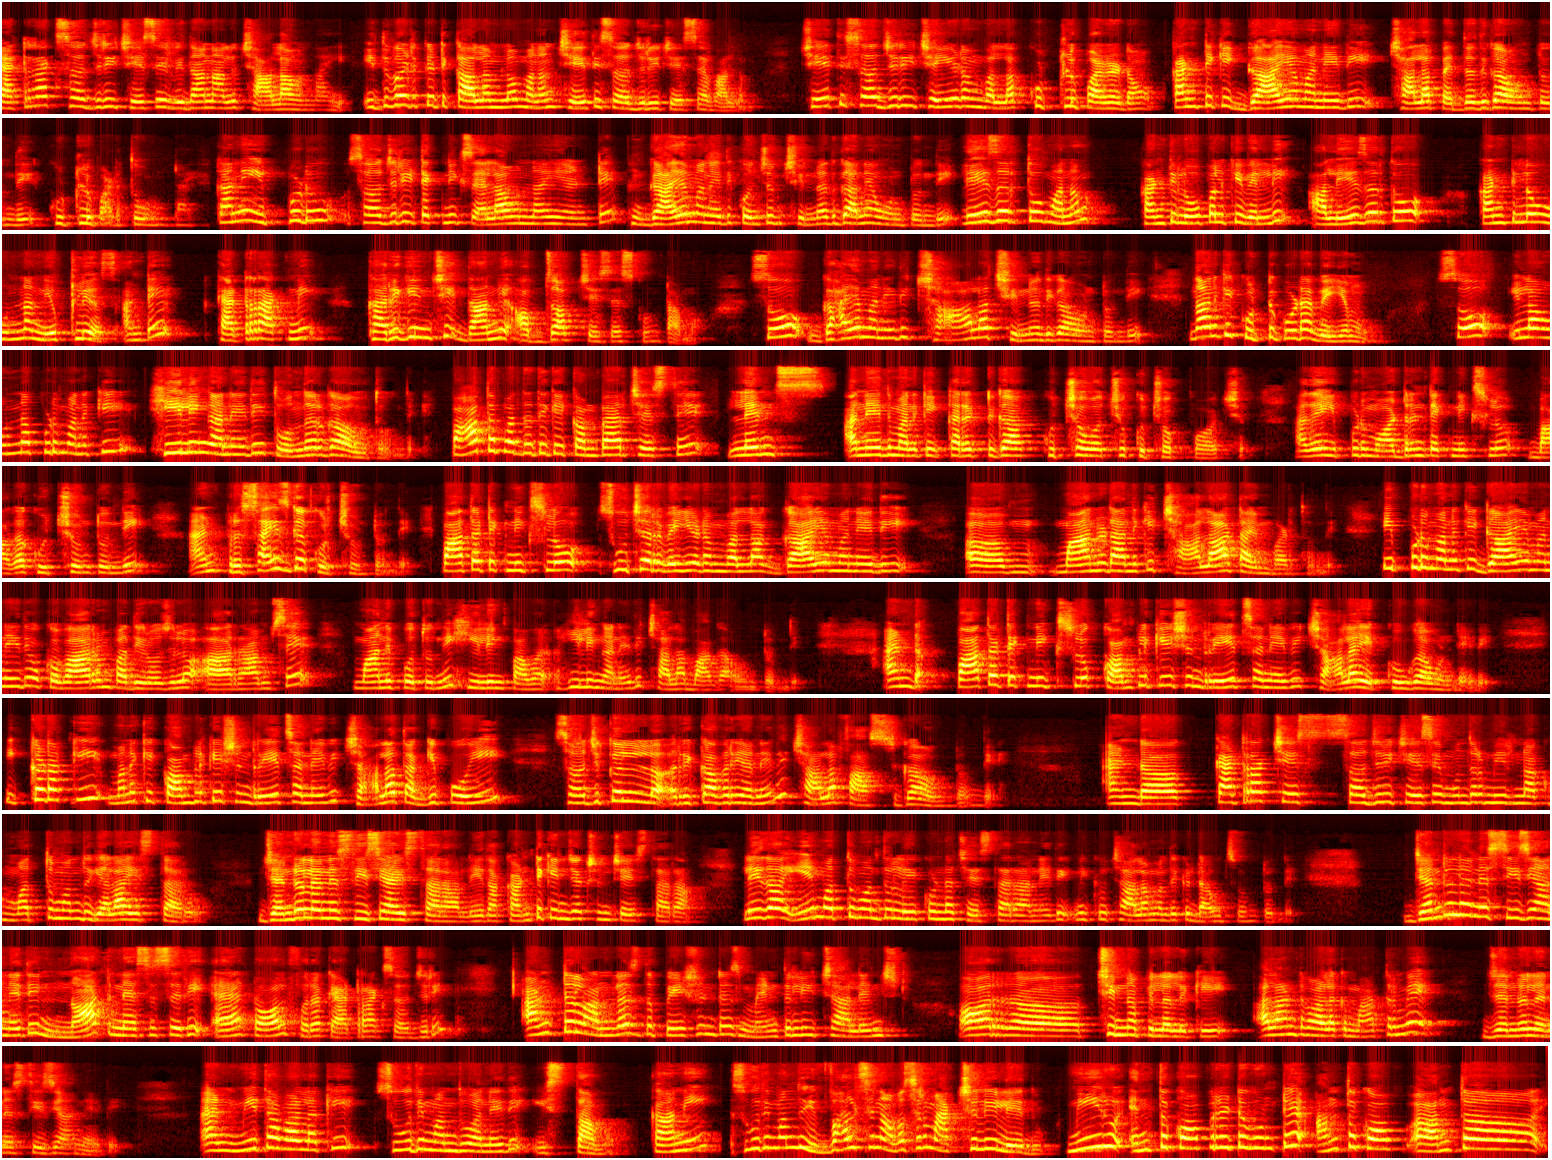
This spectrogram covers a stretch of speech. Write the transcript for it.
కెటరాక్ surgery చేసే విధానాలు చాలా ఉన్నాయి. ఇదివరకటి కాలంలో మనం చేతి సర్జరీ చేసేవాళ్ళం. చేతి సర్జరీ చేయడం వల్ల కుట్లు పడడం కంటికి గాయం అనేది చాలా పెద్దదిగా ఉంటుంది కుట్లు పడుతూ ఉంటాయి. కానీ ఇప్పుడు సర్జరీ టెక్నిక్స్ ఎలా ఉన్నాయి అంటే గాయం అనేది కొంచెం చిన్నదిగానే ఉంటుంది. లేజర్తో మనం కంటి లోపలికి వెళ్ళి ఆ లేజర్తో కంటిలో ఉన్న న్యూక్లియస్ అంటే కెటరాక్ని కరిగించి దాన్ని అబ్జార్బ్ చేసేసుకుంటాము. సో గాయం అనేది చాలా చిన్నదిగా ఉంటుంది. దానికి కుట్టు కూడా వెయ్యము సో ఇలా ఉన్నప్పుడు మనకి హీలింగ్ అనేది తొందరగా అవుతుంది. పాత పద్ధతికి కంపేర్ చేస్తే లెన్స్ అనేది మనకి కరెక్ట్గా కూర్చోవచ్చు కూర్చోకపోవచ్చు. అదే ఇప్పుడు మోడర్న్ టెక్నిక్స్లో బాగా కూర్చుంటుంది అండ్ ప్రిసైజ్గా కూర్చుంటుంది. పాత టెక్నిక్స్లో సూచర్ వేయడం వల్ల గాయం అనేది మానడానికి చాలా టైం పడుతుంది. ఇప్పుడు మనకి గాయం అనేది ఒక వారం పది రోజుల్లో ఆరామ్సే మానిపోతుంది. హీలింగ్ పవర్ హీలింగ్ అనేది చాలా బాగా ఉంటుంది. అండ్ పాత టెక్నిక్స్లో కాంప్లికేషన్ రేట్స్ అనేవి చాలా ఎక్కువగా ఉండేవి. ఇక్కడకి మనకి కాంప్లికేషన్ రేట్స్ అనేవి చాలా తగ్గిపోయి సర్జికల్ రికవరీ అనేది చాలా ఫాస్ట్గా ఉంటుంది. అండ్ క్యాట్రాక్ట్ చేసి సర్జరీ చేసే ముందర మీరు నాకు మత్తు మందు ఎలా ఇస్తారు? జనరల్ అనెస్థీసియా ఇస్తారా? లేదా కంటికి ఇంజెక్షన్ చేస్తారా? లేదా ఏ మత్తు మత్తు లేకుండా చేస్తారా అనేది మీకు చాలామందికి డౌట్స్ ఉంటుంది. జనరల్ అనెస్థీసియా అనేది not necessary at all for a cataract surgery until unless the patient is mentally challenged or చిన్న పిల్లలకి అలాంటి వాళ్ళకి మాత్రమే జనరల్ అనెస్థీసియా అనేది. అండ్ మిగతా వాళ్ళకి సూది మందు అనేది ఇస్తాము. కానీ సూది మందు ఇవ్వాల్సిన అవసరం యాక్చువల్లీ లేదు. మీరు ఎంత కోఆపరేటివ్ ఉంటే అంత కో అంత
